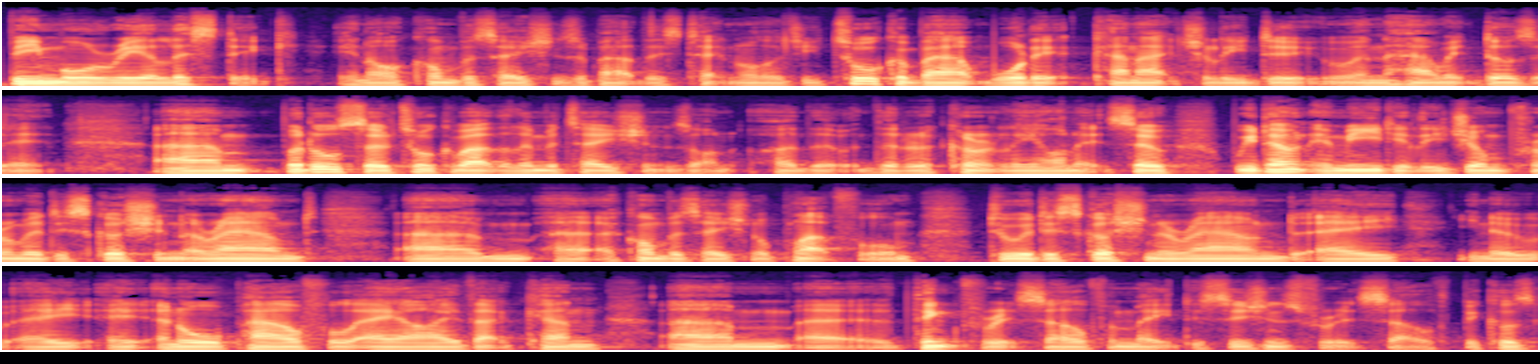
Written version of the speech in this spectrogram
be more realistic in our conversations about this technology, talk about what it can actually do and how it does it, um, but also talk about the limitations on uh, that, that, are currently on it. So we don't immediately jump from a discussion around um, a, a, conversational platform to a discussion around a you know a, a an all-powerful AI that can um, uh, think for itself and make decisions for itself. Because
